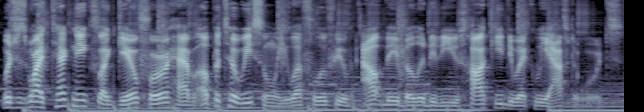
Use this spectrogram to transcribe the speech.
Which is why techniques like Gear 4 have up until recently left Luffy without the ability to use Haki directly afterwards.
